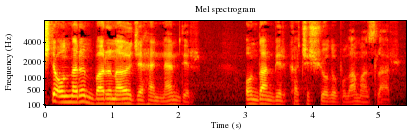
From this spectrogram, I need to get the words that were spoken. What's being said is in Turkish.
İşte onların barınağı cehennemdir. Ondan bir kaçış yolu bulamazlar.''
